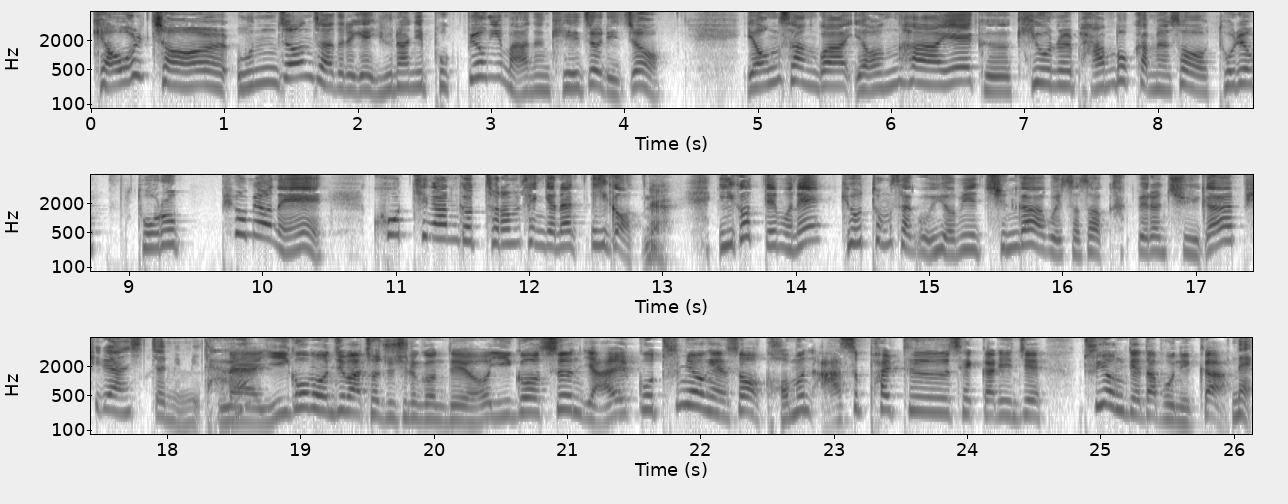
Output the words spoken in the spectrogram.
겨울철 운전자들에게 유난히 복병이 많은 계절이죠. 영상과 영하의 그 기온을 반복하면서 도로, 도로 표면에 코팅한 것처럼 생겨난 이것. 네. 이것 때문에 교통사고 위험이 증가하고 있어서 각별한 주의가 필요한 시점입니다. 네, 이거 뭔지 맞춰주시는 건데요. 이것은 얇고 투명해서 검은 아스팔트 색깔이 이제 투영되다 보니까 네.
